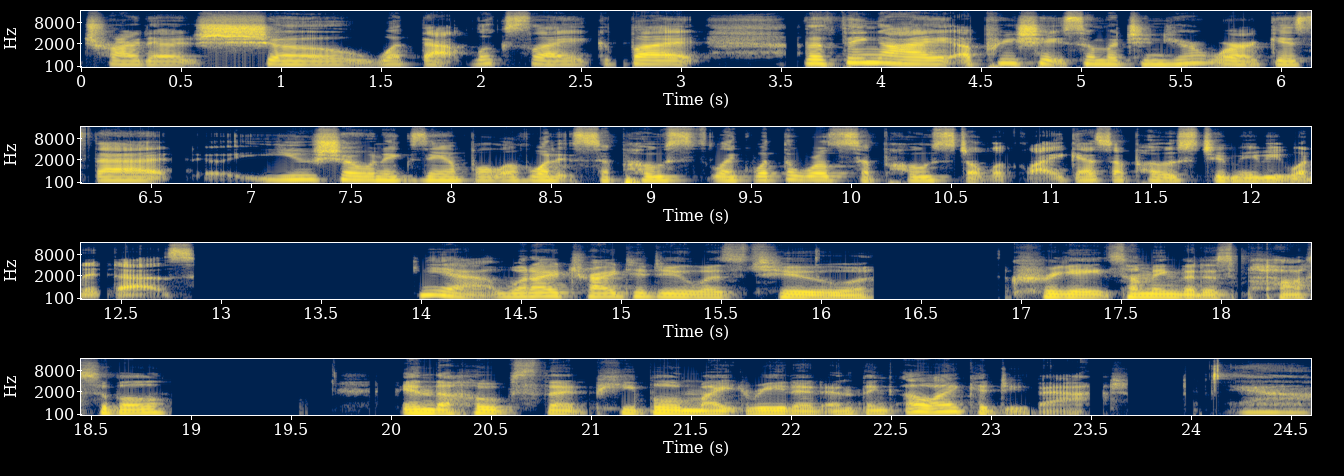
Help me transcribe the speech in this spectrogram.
try to show what that looks like. But the thing I appreciate so much in your work is that uh, you show an example of what it's supposed like what the world's supposed to look like as opposed to maybe what it does. Yeah, what I tried to do was to create something that is possible in the hopes that people might read it and think, "Oh, I could do that." Yeah.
